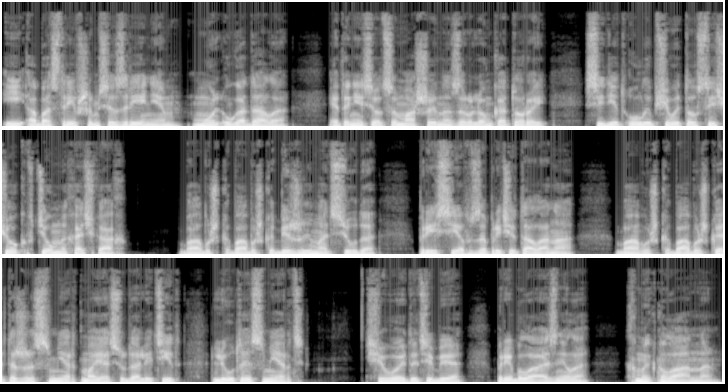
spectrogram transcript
И обострившимся зрением Моль угадала, это несется машина, за рулем которой сидит улыбчивый толстячок в темных очках. «Бабушка, бабушка, бежим отсюда!» — присев, запричитала она. «Бабушка, бабушка, это же смерть моя сюда летит, лютая смерть!» «Чего это тебе приблазнило?» — хмыкнула Анна.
